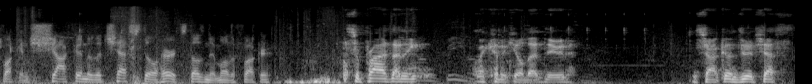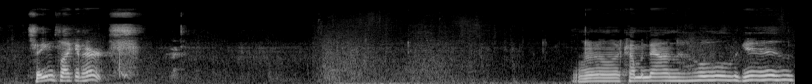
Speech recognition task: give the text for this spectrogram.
Fucking shotgun to the chest still hurts, doesn't it, motherfucker? Surprised I didn't. I could have killed that dude. The shotgun to the chest seems like it hurts. Well, they're coming down the hole again.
